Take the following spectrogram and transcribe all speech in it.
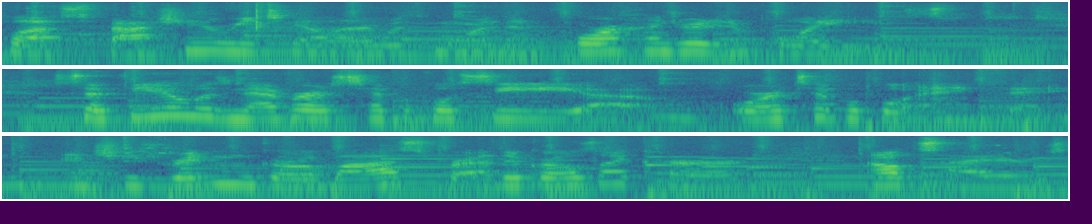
plus fashion retailer with more than 400 employees. Sophia was never a typical CEO or a typical anything, and she's written Girl Boss for other girls like her, outsiders,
